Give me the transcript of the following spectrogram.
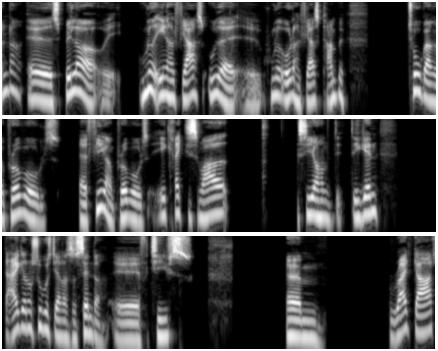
andre. Øh, spiller øh, 171 ud af øh, 178 kampe. To gange Pro Bowls. Øh, fire gange Pro Bowls. Ikke rigtig så meget siger om det, det igen. Der er ikke nogen superstjerner som center øh, for Chiefs. Øhm, right guard,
